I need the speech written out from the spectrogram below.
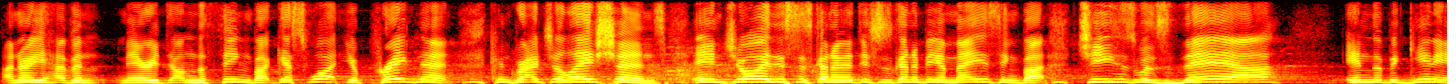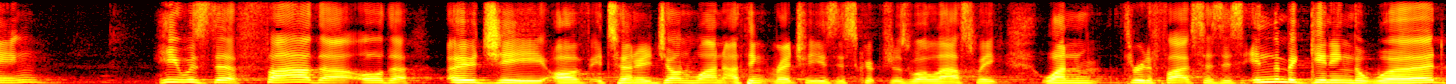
I know you haven't, Mary, done the thing, but guess what? You're pregnant. Congratulations. Enjoy. This is to this is to be amazing. But Jesus was there in the beginning. He was the father or the OG of eternity. John 1, I think Rachel used this scripture as well last week. 1 through to 5 says this In the beginning, the Word,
